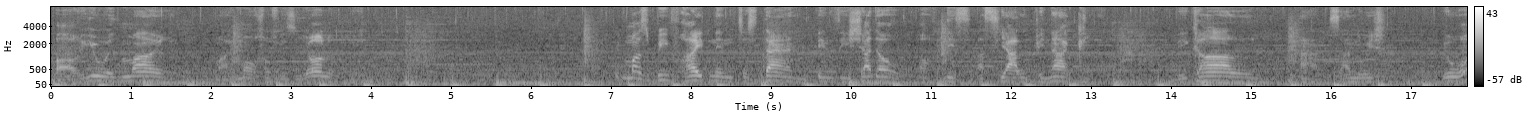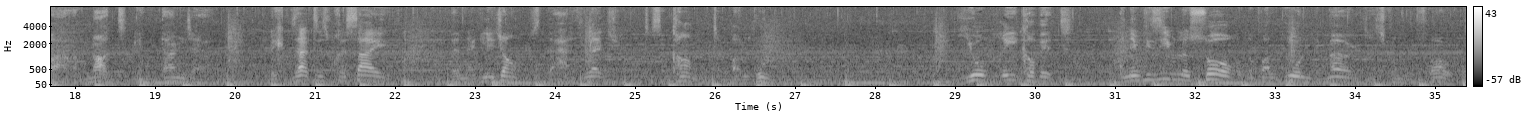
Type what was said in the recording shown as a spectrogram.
Are you admiring my morphophysiology? It must be frightening to stand in the shadow of this axial pinnacle. Be calm and sandwich. You are not in danger. That is precisely the negligence that has led you to succumb to Al-Ghul. You reek of it. An invisible sword of Al-Ghul emerges from your throat.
